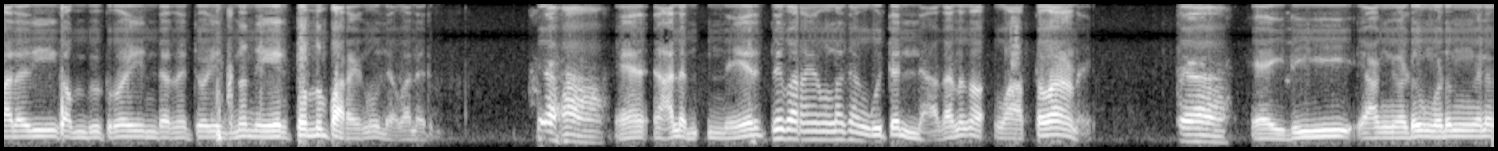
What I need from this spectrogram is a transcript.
പലരും ഈ കമ്പ്യൂട്ടർ വഴി ഇന്റർനെറ്റ് വഴി ഇന്ന് നേരിട്ടൊന്നും പറയണില്ല പലരും. അല്ല നേരിട്ട് പറയാനുള്ള ചങ്കൂറ്റല്ല. അതാണ് വാസ്തവാണ്. വാസ്തവമാണ് ഏ ഇത് ഈ അങ്ങോട്ടും ഇങ്ങോട്ടും ഇങ്ങനെ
